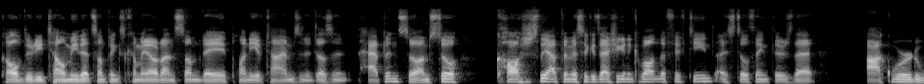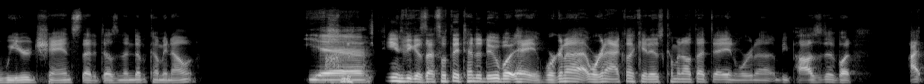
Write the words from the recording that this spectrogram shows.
Call of Duty tell me that something's coming out on some day plenty of times, and it doesn't happen. So I'm still cautiously optimistic it's actually going to come out on the 15th. I still think there's that awkward, weird chance that it doesn't end up coming out. Yeah, because that's what they tend to do. But hey, we're gonna we're gonna act like it is coming out that day, and we're gonna be positive. But I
